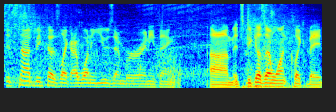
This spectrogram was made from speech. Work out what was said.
it's not because like I want to use Ember or anything. Um, it's because I want clickbait.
